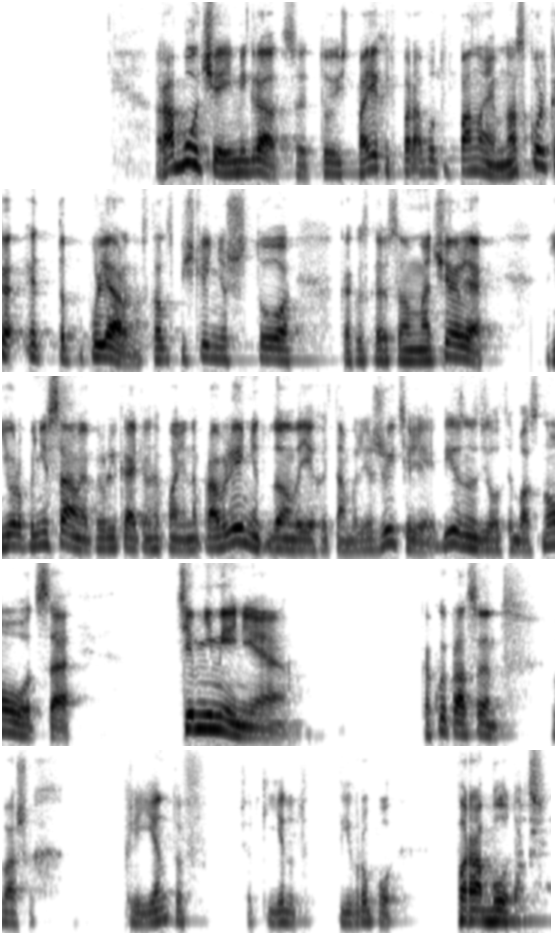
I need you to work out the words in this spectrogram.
Рабочая иммиграция, то есть поехать поработать по найму, насколько это популярно? Складывается впечатление, что, как вы сказали в самом начале, Европа не самое привлекательное в плане направления, туда надо ехать там или жить, или бизнес делать, обосновываться. Тем не менее, какой процент ваших клиентов все-таки едут в Европу поработать?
